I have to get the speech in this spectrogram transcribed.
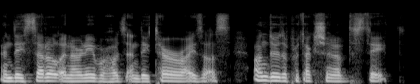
and they settle in our neighborhoods and they terrorize us under the protection of the state.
